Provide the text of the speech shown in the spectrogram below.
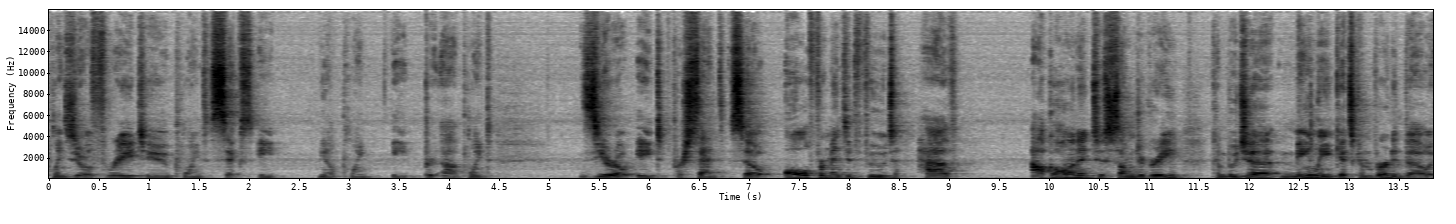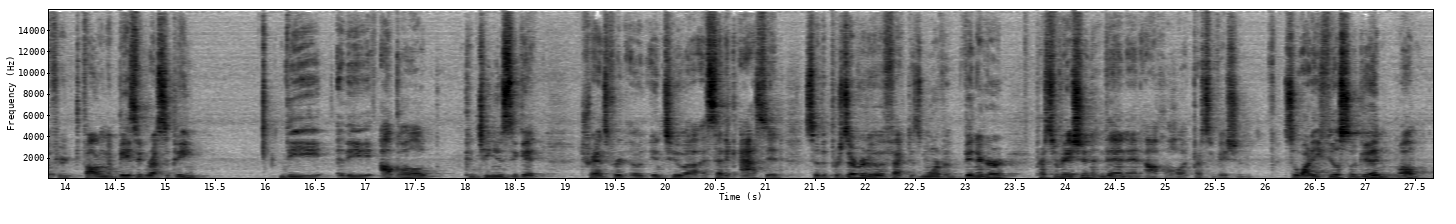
0.03 to 0.68, you know, 0.8, uh, 0.08%. So all fermented foods have alcohol in it to some degree. Kombucha mainly gets converted though, if you're following a basic recipe, the, the alcohol continues to get transferred uh, into uh, acetic acid. So the preservative effect is more of a vinegar preservation than an alcoholic preservation. So why do you feel so good? Well,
